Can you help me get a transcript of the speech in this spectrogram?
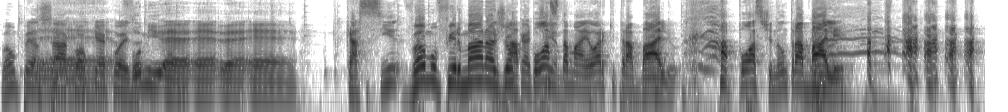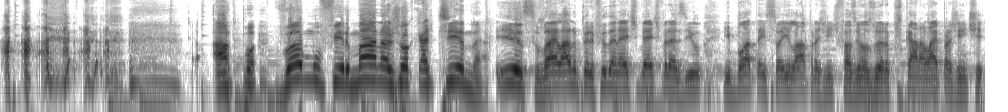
Vamos pensar qualquer coisa. Vou me, é, é, é, é, cassino. Vamos firmar na Jocatina. Aposta maior que trabalho. Aposte, não trabalhe. Apo- Vamos firmar na Jocatina. Isso, vai lá no perfil da NetBet Brasil e bota isso aí lá pra gente fazer uma zoeira com os caras lá e pra gente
